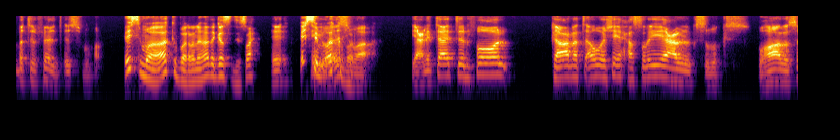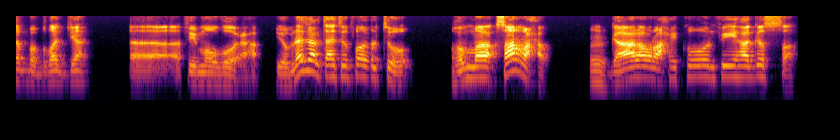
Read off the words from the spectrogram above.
Battlefield اسمها اسمها أكبر أنا هذا قصدي صح؟ إيه، اسم أيوة أكبر. اسمها يعني Titanfall كانت أول شيء حصرية على ال Xbox وهذا سبب ضجة آه، في موضوعها. يوم نزل Titanfall 2 هم صرحوا. قالوا راح يكون فيها قصة.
